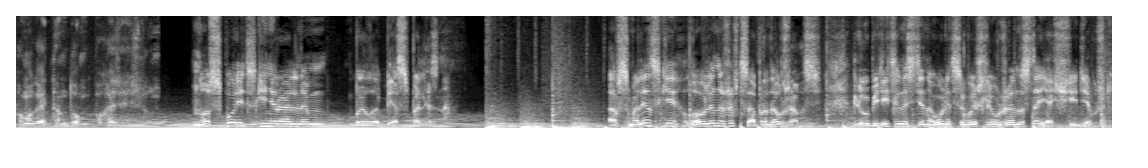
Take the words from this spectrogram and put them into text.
помогать там дому по хозяйству. Но спорить с генеральным было бесполезно. А в Смоленске ловля на живца продолжалась. Для убедительности на улице вышли уже настоящие девушки,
